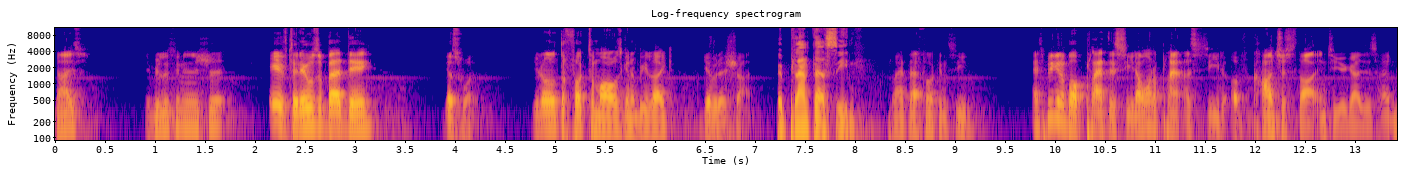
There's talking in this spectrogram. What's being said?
guys, if you're listening to this shit, if today was a bad day, guess what? You don't know what the fuck tomorrow's gonna be like. Give it a shot. But plant that seed. Plant that fucking seed. And speaking about plant this seed, I want to plant a seed of conscious thought into your guys' head.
